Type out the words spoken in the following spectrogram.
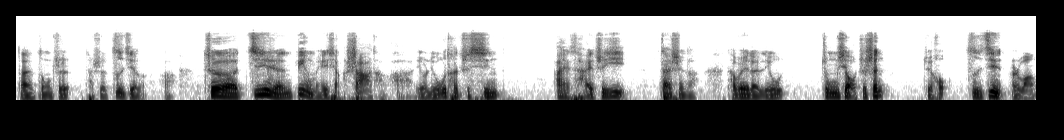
但总之他是自尽了啊。这金人并没想杀他啊，有留他之心，爱才之意，但是呢，他为了留忠孝之身。最后自尽而亡。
